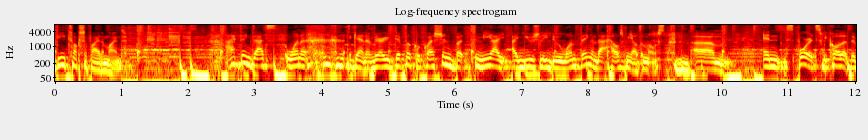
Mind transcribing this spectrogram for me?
detoxify the mind? I think that's one, again, a very difficult question, but to me, I, I usually do one thing and that helps me out the most. Um, in sports, we call it the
